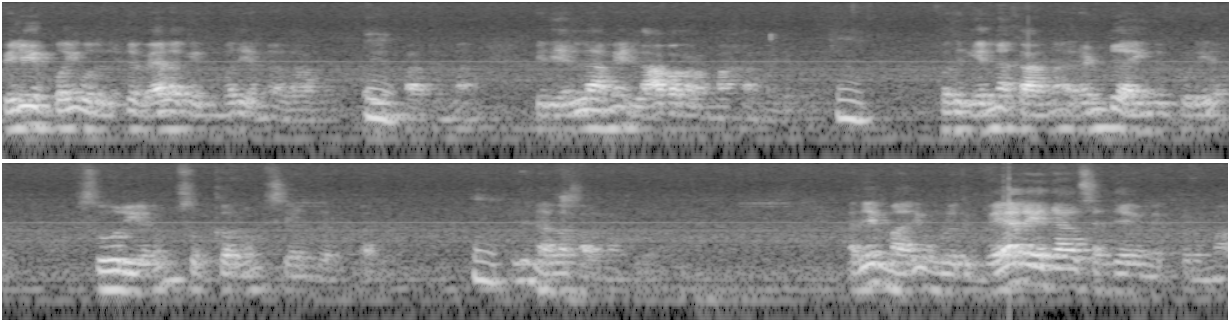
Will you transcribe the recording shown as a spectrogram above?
வெளியே போய் ஒரு கிட்ட வேலை கேட்கும்போது என்ன லாபம் பார்த்தோம்னா இது எல்லாமே லாபகரமாக ம் அதுக்கு என்ன காரணம் ரெண்டு ஐந்து கூடிய சூரியனும் சுக்கரனும் சேர்ந்து இருப்பார் ம் இது நல்ல கொடுக்கும். அதே மாதிரி உங்களுக்கு வேற ஏதாவது சந்தேகம் ஏற்படுமா?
